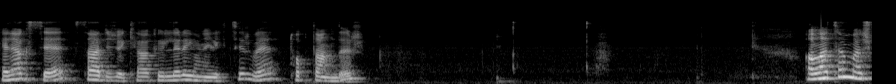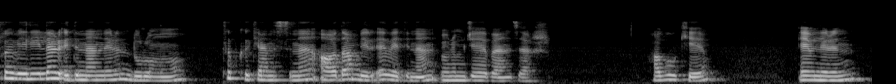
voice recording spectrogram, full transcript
Helak ise sadece kafirlere yöneliktir ve toptandır. Allah'tan başka veliler edinenlerin durumu tıpkı kendisine ağdan bir ev edinen örümceğe benzer. Halbuki evlerin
